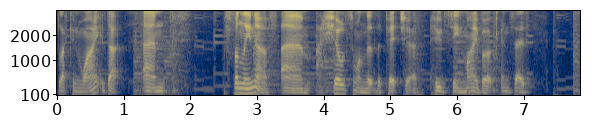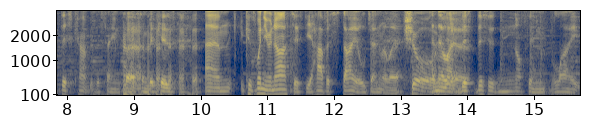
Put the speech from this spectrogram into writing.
black and white. That, um, funnily enough, um, I showed someone the, the picture who'd seen my book and said, "This can't be the same person because um, because when you're an artist, you have a style generally." Sure, And they're yeah. like, "This this is nothing like."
